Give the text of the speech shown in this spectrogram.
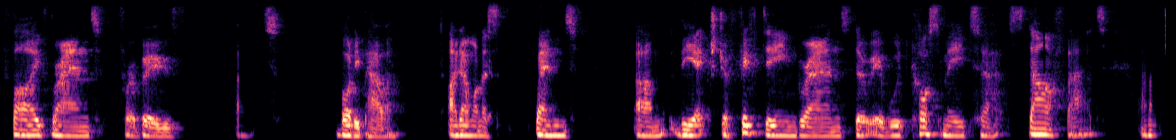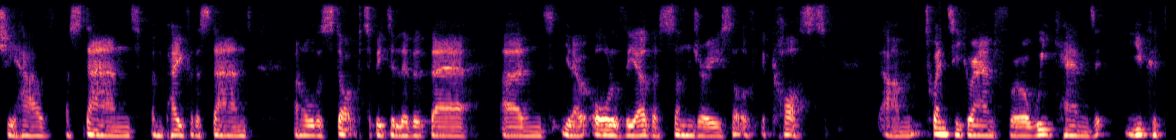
five grand for a booth at Body Power. I don't want to spend um, the extra 15 grand that it would cost me to staff that and actually have a stand and pay for the stand and all the stock to be delivered there and you know all of the other sundry sort of costs um, 20 grand for a weekend you could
